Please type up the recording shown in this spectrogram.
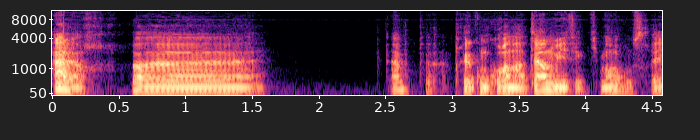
alors, après le concours en interne, oui, effectivement, vous serez,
